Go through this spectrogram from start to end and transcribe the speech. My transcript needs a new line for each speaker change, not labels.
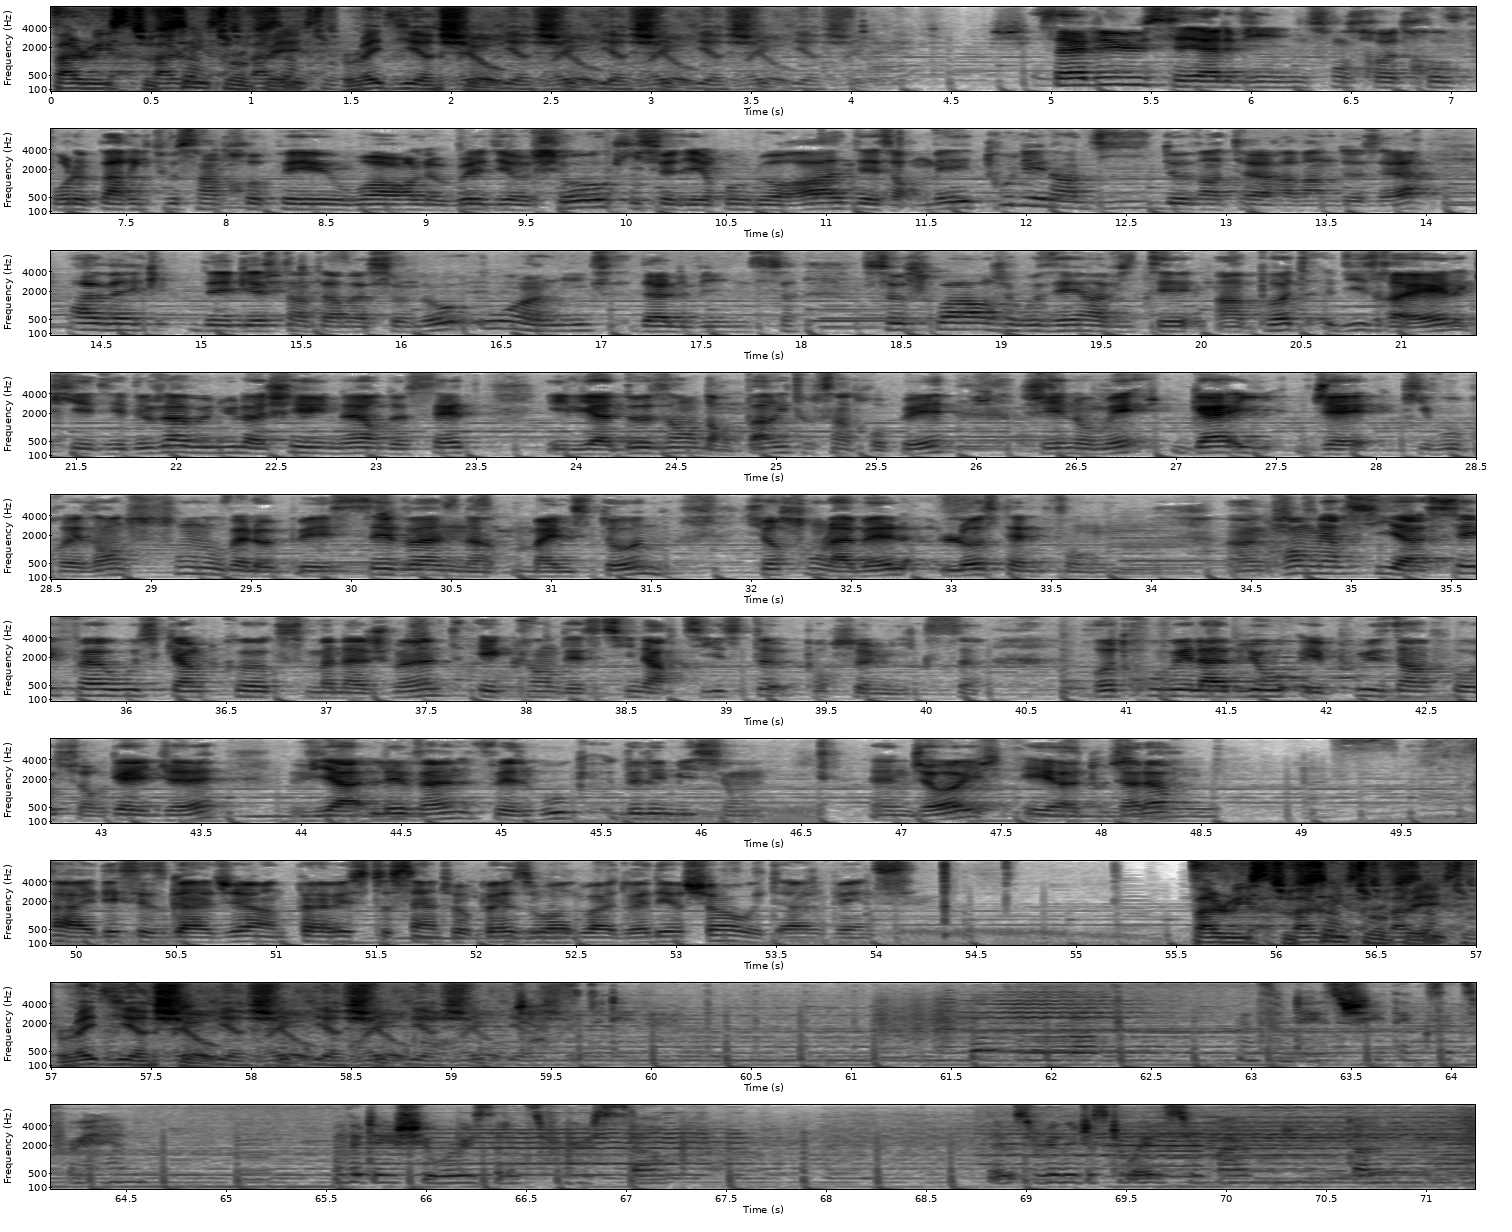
Paris to Saint-Tropez Radio Show.
Salut, c'est Alvin. On se retrouve pour le Paris Toussaint Tropez World Radio Show qui se déroulera désormais tous les lundis de 20h à 22h avec des guests internationaux ou un mix d'Alvins. Ce soir, je vous ai invité un pote d'Israël qui était déjà venu lâcher une heure de set il y a deux ans dans Paris Toussaint Tropez. J'ai nommé Guy J qui vous présente son nouvel EP Seven Milestone sur son label Lost and Found. Un grand merci à Safe House Carl Cox Management et Clandestine Artist pour ce mix. Retrouvez la bio et plus d'infos sur J via l'event Facebook de l'émission. Enjoy et à tout à l'heure.
Hi, this is Gaja on Paris to Saint-Tropez Worldwide Radio Show with Al Vince.
Paris to Saint-Tropez Radio Show.
And some days she thinks it's for him. Other days she worries that it's for herself. It was really just a way to survive what she'd done.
